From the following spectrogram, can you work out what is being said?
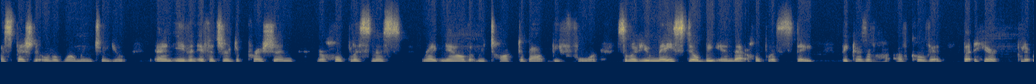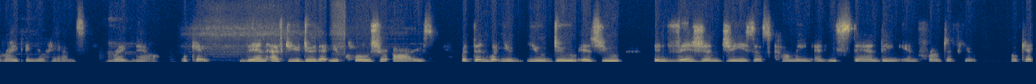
especially overwhelming to you. And even if it's your depression, your hopelessness right now that we talked about before, some of you may still be in that hopeless state because of, of COVID. But here, put it right in your hands mm-hmm. right now. Okay. Then after you do that, you close your eyes. But then what you you do is you envision Jesus coming and he's standing in front of you. Okay.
